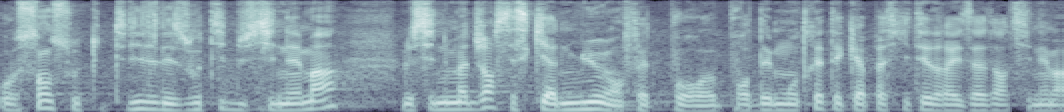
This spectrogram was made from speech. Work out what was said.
au sens où tu utilises les outils du cinéma, le cinéma de genre, c'est ce qu'il y a de mieux en fait pour pour démontrer tes capacités de réalisateur de cinéma.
